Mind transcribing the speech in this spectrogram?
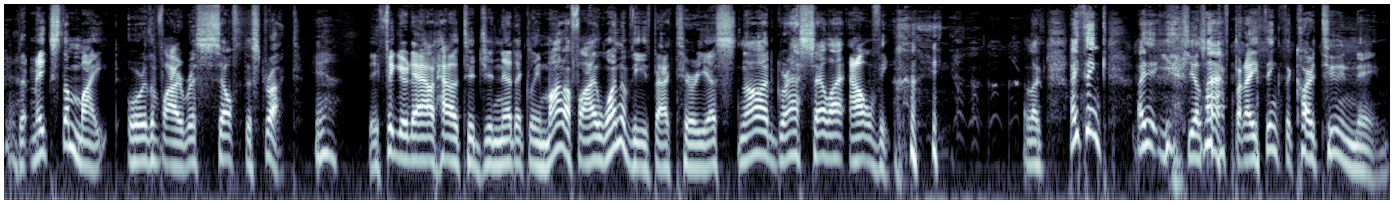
Yeah. that makes the mite or the virus self destruct. yeah. They figured out how to genetically modify one of these bacteria, Snodgrassella alvi. I like. I think I, you, you laugh, but I think the cartoon name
